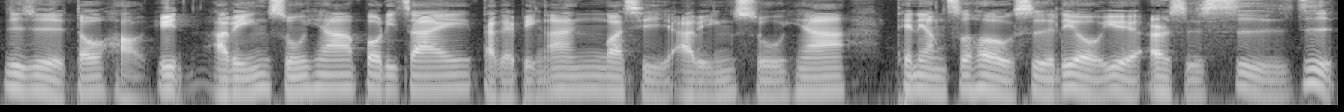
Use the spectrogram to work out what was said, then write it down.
日日都好运。阿明叔兄玻璃斋，大家平安。我是阿明叔兄。天亮之后是六月二十四日，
